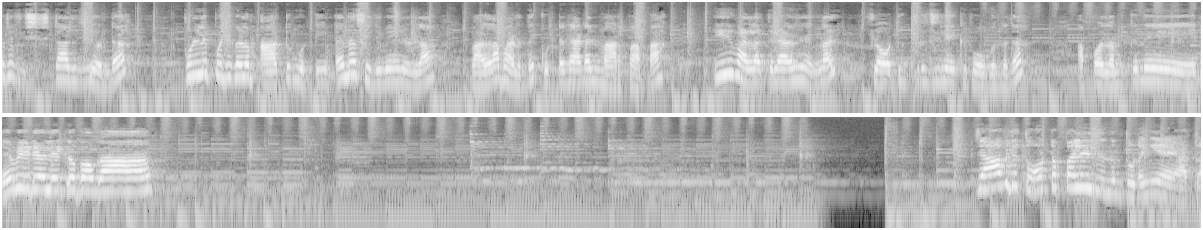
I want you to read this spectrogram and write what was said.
ഒരു വിശിഷ്ടാതിഥിയുണ്ട്. പുള്ളിപ്പുലികളും ആട്ടുംകുട്ടിയും എന്ന സിനിമയിലുള്ള വള്ളമാണിത് കുട്ടനാടൻ മാർപ്പാപ്പ. ഈ വള്ളത്തിലാണ് ഞങ്ങൾ ഫ്ലോട്ടിംഗ് ബ്രിഡ്ജിലേക്ക് പോകുന്നത്. അപ്പോൾ നമുക്ക് നേരെ വീഡിയോയിലേക്ക് പോകാം. രാവിലെ തോട്ടപ്പള്ളിയിൽ നിന്നും തുടങ്ങിയ യാത്ര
